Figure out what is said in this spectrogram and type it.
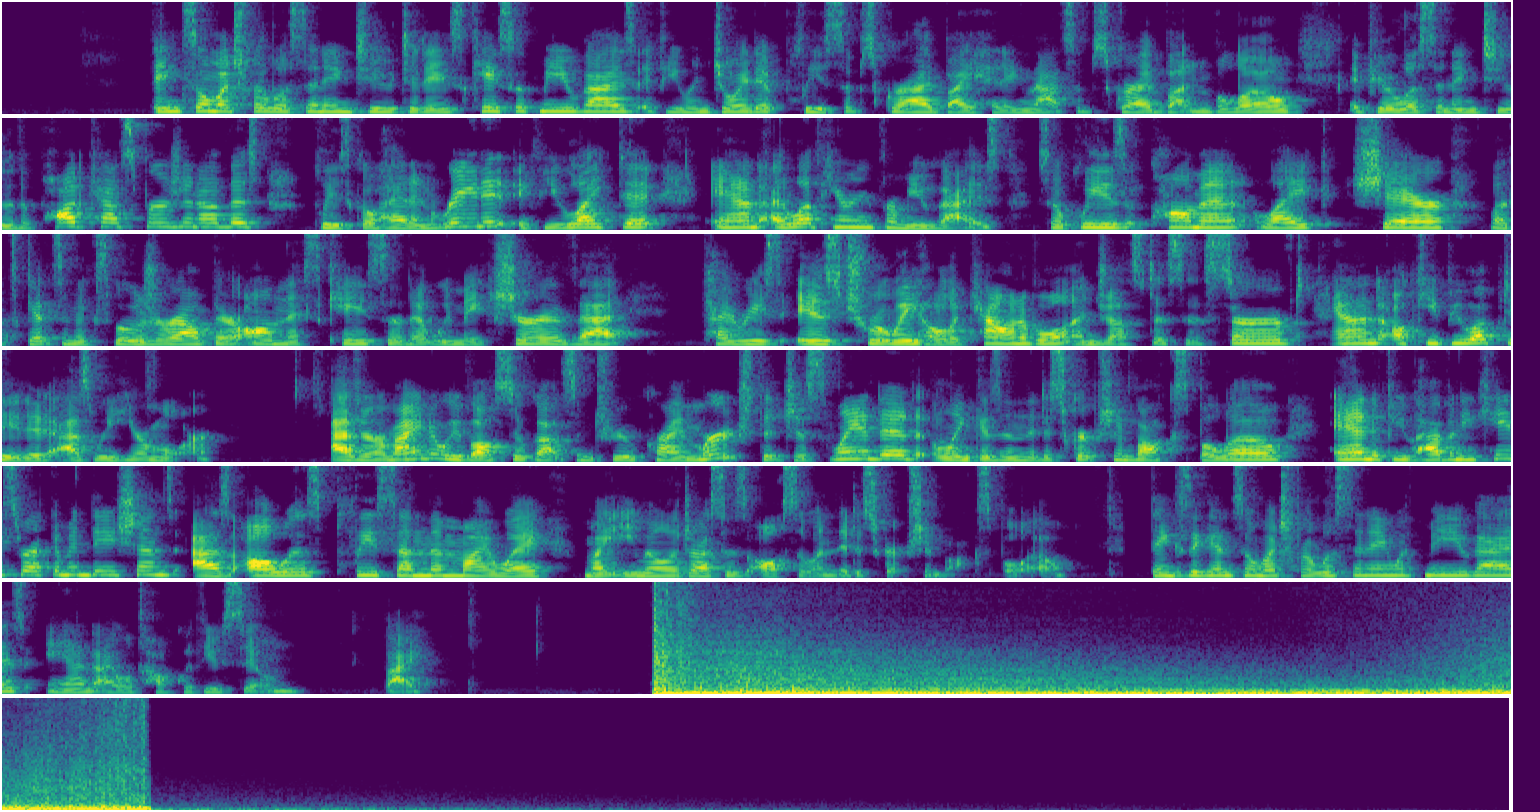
Thanks so much for listening to today's case with me, you guys. If you enjoyed it, please subscribe by hitting that subscribe button below. If you're listening to the podcast version of this, please go ahead and rate it if you liked it. And I love hearing from you guys. So please comment, like, share. Let's get some exposure out there on this case so that we make sure that Tyrese is truly held accountable and justice is served. And I'll keep you updated as we hear more. As a reminder, we've also got some true crime merch that just landed. The link is in the description box below. And if you have any case recommendations, as always, please send them my way. My email address is also in the description box below. Thanks again so much for listening with me, you guys, and I will talk with you soon. Bye.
